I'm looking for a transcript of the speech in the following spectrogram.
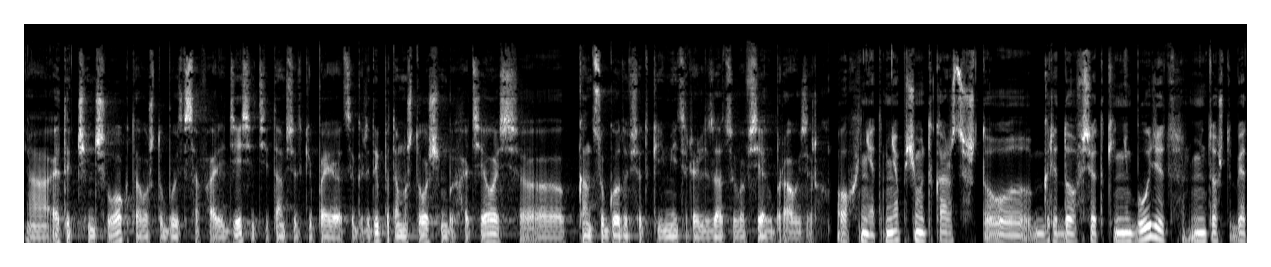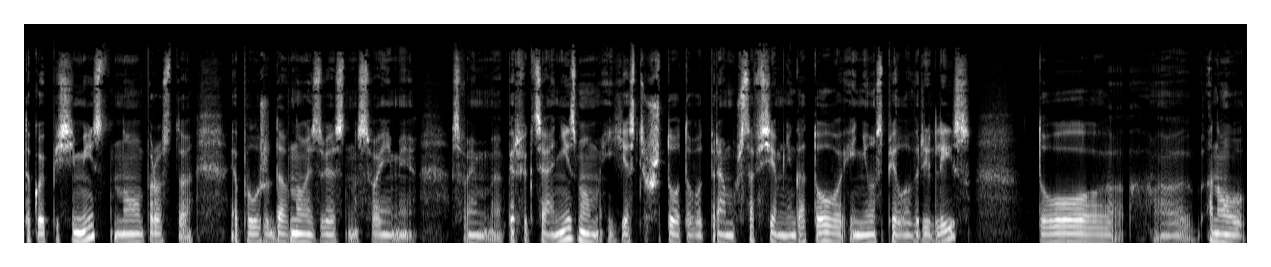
этот changelog того, что будет в Safari 10, и там все-таки появятся гриды, потому что очень бы хотелось а, к концу года все-таки иметь реализацию во всех браузерах. Ох, нет, мне почему-то кажется, что гридов все-таки не будет. Не то, чтобы я такой пессимист, но просто Apple уже давно известна своими, своим перфекционизмом, и если что-то вот прям уж совсем не готово и не успело в релиз, то э, оно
